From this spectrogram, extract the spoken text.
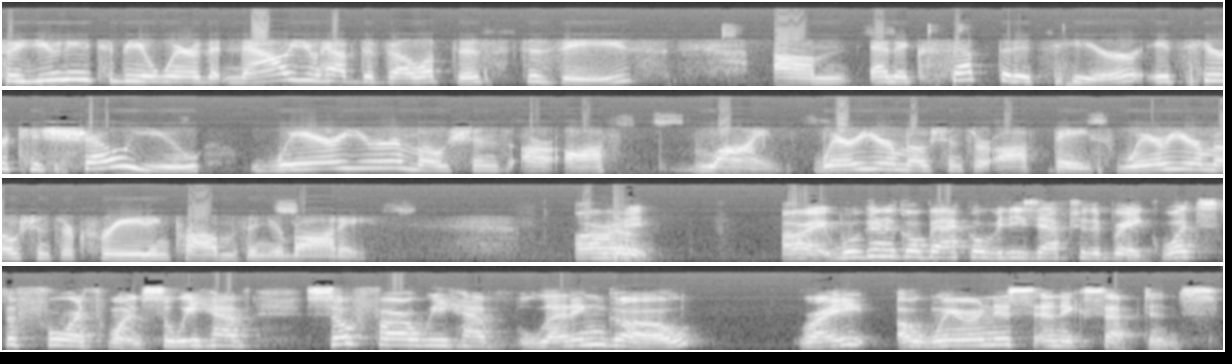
So you need to be aware that now you have developed this disease, um, and accept that it's here. It's here to show you where your emotions are offline, where your emotions are off base, where your emotions are creating problems in your body. All right. So, all right, we're going to go back over these after the break. What's the fourth one? So we have, so far, we have letting go, right? Awareness and acceptance.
